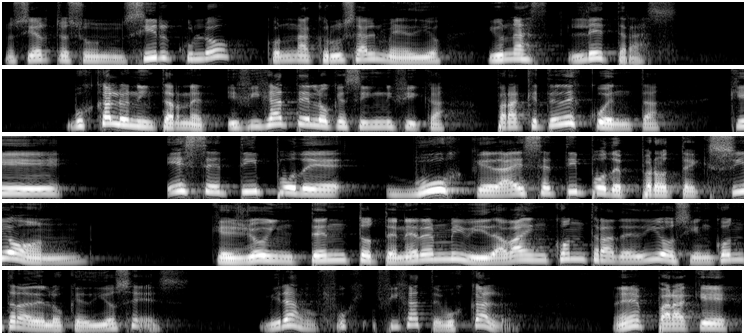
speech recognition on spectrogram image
¿no es cierto? Es un círculo con una cruz al medio y unas letras Búscalo en internet y fíjate lo que significa para que te des cuenta que ese tipo de búsqueda, ese tipo de protección que yo intento tener en mi vida va en contra de Dios y en contra de lo que Dios es. Mira, fíjate, búscalo. ¿eh? Para que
